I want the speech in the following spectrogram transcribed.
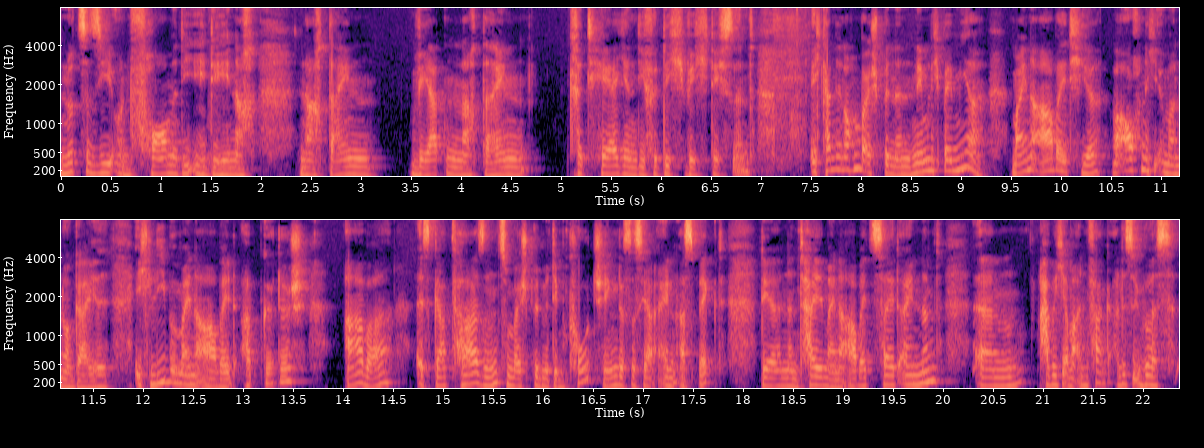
Nutze sie und forme die Idee nach, nach deinen Werten, nach deinen Kriterien, die für dich wichtig sind. Ich kann dir noch ein Beispiel nennen, nämlich bei mir. Meine Arbeit hier war auch nicht immer nur geil. Ich liebe meine Arbeit abgöttisch, aber es gab Phasen, zum Beispiel mit dem Coaching, das ist ja ein Aspekt, der einen Teil meiner Arbeitszeit einnimmt, ähm, habe ich am Anfang alles übers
